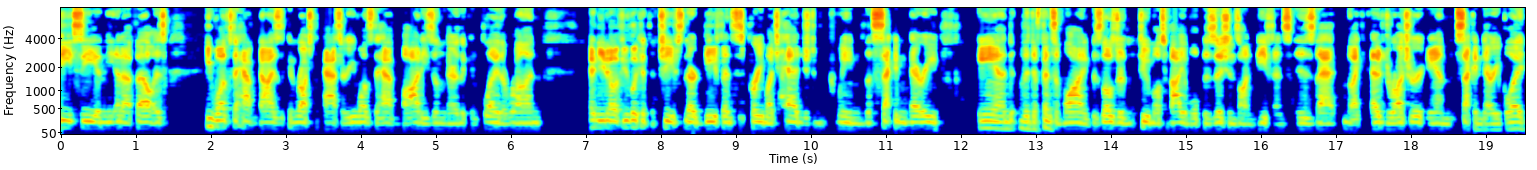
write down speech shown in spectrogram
DC in the NFL. Is he wants to have guys that can rush the passer. He wants to have bodies in there that can play the run. And you know, if you look at the Chiefs, their defense is pretty much hedged between the secondary and the defensive line because those are the two most valuable positions on defense is that like edge rusher and secondary play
